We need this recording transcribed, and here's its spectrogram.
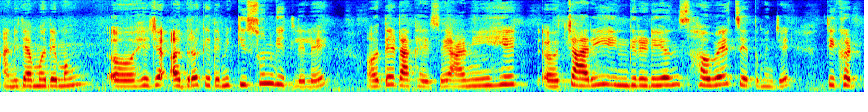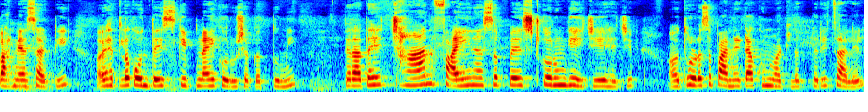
आणि त्यामध्ये मग हे जे अद्रक आहे ते मी किसून घेतलेलं आहे ते टाकायचं. आहे आणि हे चारही इन्ग्रेडियंट्स हवेच आहेत म्हणजे तिखट पाहण्यासाठी ह्यातलं कोणतंही स्किप नाही करू शकत तुम्ही. तर आता हे छान फाईन असं पेस्ट करून घ्यायची आहे ह्याची. थोडंसं पाणी टाकून वाटलं तरी चालेल.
